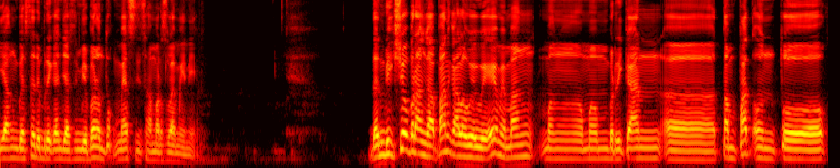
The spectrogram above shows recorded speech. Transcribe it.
yang biasa diberikan Justin Bieber untuk match di SummerSlam ini. Dan Big Show beranggapan kalau WWE memang memberikan uh, tempat untuk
